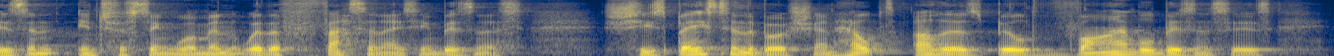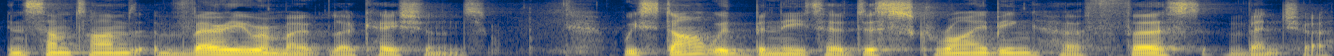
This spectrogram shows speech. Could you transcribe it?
is an interesting woman with a fascinating business. She's based in the bush and helped others build viable businesses in sometimes very remote locations. We start with Benita describing her first venture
